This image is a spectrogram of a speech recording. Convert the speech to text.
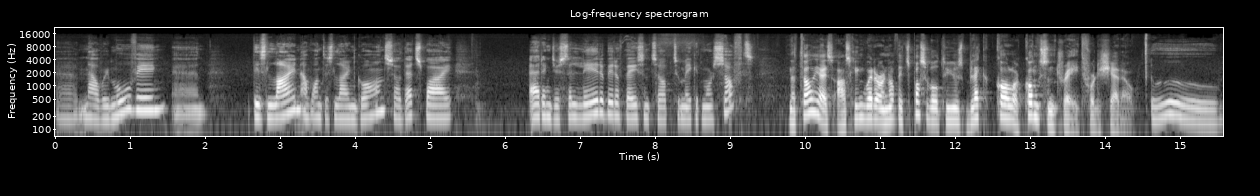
Uh, now removing and this line, I want this line gone, so that's why adding just a little bit of base on top to make it more soft. Natalia is asking whether or not it's possible to use black color concentrate for the shadow. Ooh.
